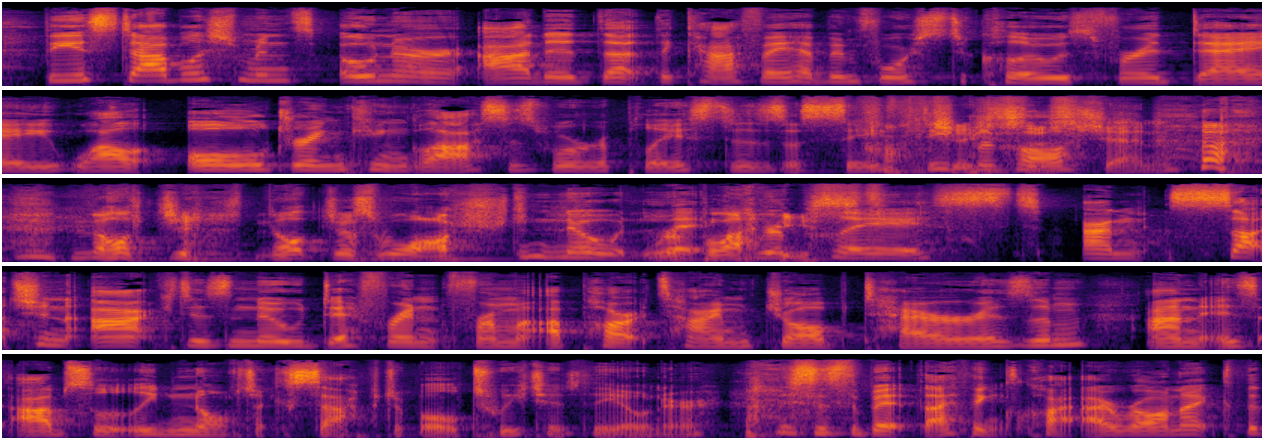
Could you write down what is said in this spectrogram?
the establishment's owner added that the cafe had been forced to close for a day while all drinking glasses were replaced as a oh, safety oh, precaution. not just not just washed. No, replaced. Li- replaced. And such an act is no different from a part-time job terrorism and is absolutely not acceptable, tweeted the owner. This is the bit that I think is quite ironic. The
